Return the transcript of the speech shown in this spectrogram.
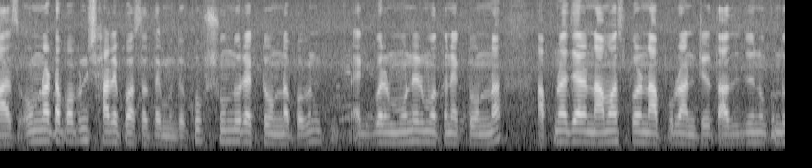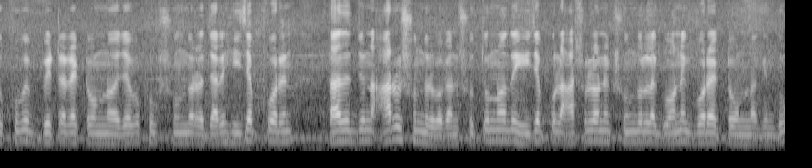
আর ওড়নাটা পাবেন সাড়ে পাঁচ হাতের মধ্যে। খুব সুন্দর একটা ওড়না পাবেন, একবার মনের মতন একটা ওড়না আপনারা যারা নামাজ পড়েন, আপুর, আন্টিরা, তাদের জন্য কিন্তু খুবই বেটার একটা ওড়না হয়ে যাবে, খুব সুন্দর। আর যারা হিজাব করেন তাদের জন্য আরও সুন্দর হবে, কারণ সত্তর নদে হিজাব করলে আসলে অনেক সুন্দর লাগবে, অনেক বড় একটা ওড়না কিন্তু।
